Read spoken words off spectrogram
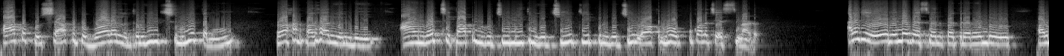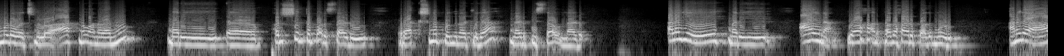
పాపపు శాపపు గోడలను తొలగించు నిమిత్తము రోహన్ పదహారు ఎనిమిది ఆయన వచ్చి పాపను గుర్చి నీతిని గుర్చి తీర్పును గుర్చి లోకము ఒప్పుకొల చేస్తున్నాడు. అలాగే రెండో దశలోని పత్ర రెండు పదమూడవ వచనంలో ఆత్మ వనలను మరి పరిశుద్ధపరుస్తాడు రక్షణ పొందినట్లుగా నడిపిస్తా ఉన్నాడు. అలాగే మరి ఆయన వ్యవహార పదహారు పదమూడు. అనగా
